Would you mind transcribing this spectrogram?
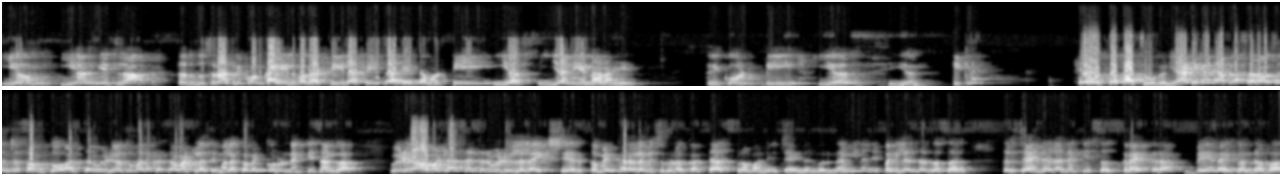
यम यन घेतला तर दुसरा त्रिकोण काय येईल बघा? टी ला टीच आहे त्यामुळे टी यस यन येणार आहे. त्रिकोण टी यस यन ठीक आहे? हे होतं पाचवं गणित. या ठिकाणी आपला सराव संच संपतो. आजचा व्हिडिओ तुम्हाला कसा वाटला ते मला कमेंट करून नक्की सांगा. व्हिडिओ आवडला असेल तर व्हिडिओला लाईक शेअर कमेंट करायला विसरू नका. त्याचप्रमाणे चॅनलवर नवीन आणि पहिल्यांदाच असाल तर चॅनलला नक्की सबस्क्राईब करा बेल ऐकून दाबा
